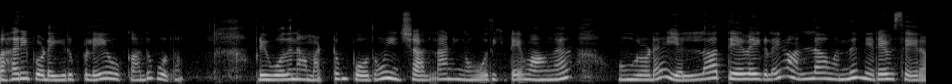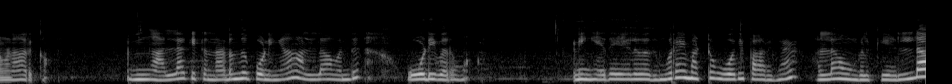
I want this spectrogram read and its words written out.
மஹரிப்போட இருப்புலேயே உட்காந்து ஓதணும். அப்படி ஓதுனா மட்டும் போதும். இன்ஷா அல்லாஹ் நீங்கள் ஓதிக்கிட்டே வாங்க. உங்களோட எல்லா தேவைகளையும் அல்லாஹ் வந்து நிறைவு செய்கிறவனாக இருக்கான். நீங்கள் அல்லாஹ் கிட்ட நடந்து போனீங்கன்னா அல்லாஹ் வந்து ஓடி வருவான். நீங்கள் இதை எழுபது முறை மட்டும் ஓதி பாருங்கள் அல்லாஹ் உங்களுக்கு எல்லா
